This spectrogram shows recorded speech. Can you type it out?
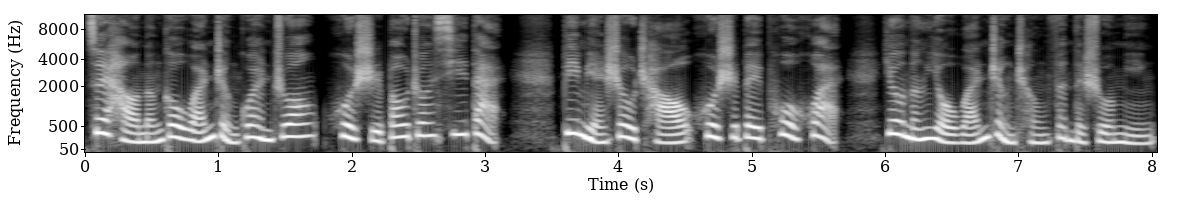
最好能够完整罐装或是包装携带，避免受潮或是被破坏，又能有完整成分的说明。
